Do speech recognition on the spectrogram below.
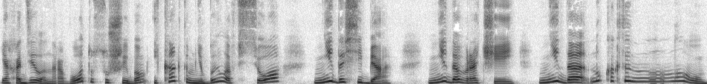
я ходила на работу с ушибом, и как-то мне было все не до себя, не до врачей, не до... Ну, как-то, ну,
